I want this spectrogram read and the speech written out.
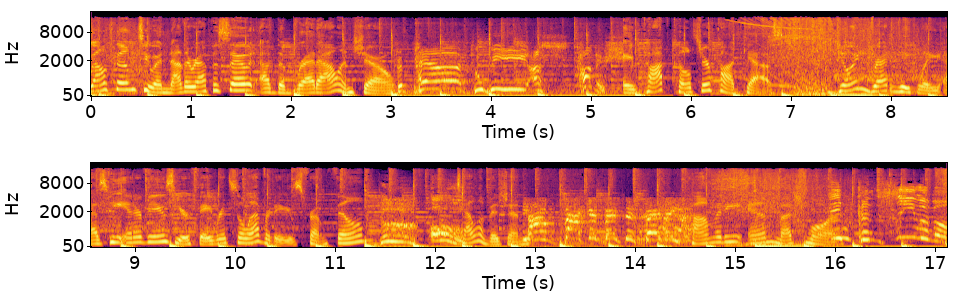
Welcome to another episode of The Brett Allan Show, Prepare to be astonished. a pop culture podcast. Join Brett weekly as he interviews your favorite celebrities from film, oh, television, I'm back in business, baby! comedy, and much more. Inconceivable!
